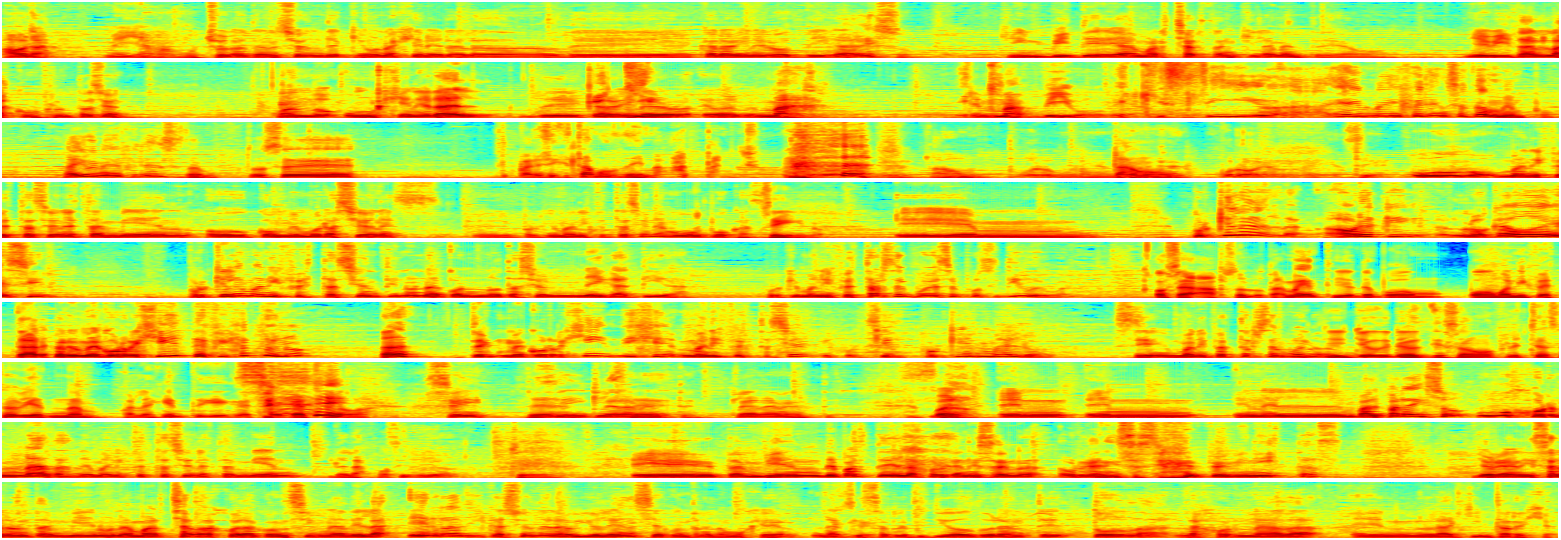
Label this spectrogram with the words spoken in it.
Ahora, me llama mucho la atención de que una general de carabineros diga eso, que invite a marchar tranquilamente, digamos, y evitar las confrontaciones. Cuando un general de carabineros es, más, es, más vivo. Es que sí, hay una diferencia también, po. Hay una diferencia también. Entonces, parece que estamos de más, Pancho. Estamos puro weón Estamos puro. Sí. Hubo manifestaciones también, o conmemoraciones, eh, porque manifestaciones hubo pocas. Sí, no. Eh, ¿Por qué la, la- ahora que lo acabo de decir, ¿por qué la manifestación tiene una connotación negativa? Porque manifestarse puede ser positivo igual. O sea, absolutamente. Yo te puedo, puedo manifestar. Pero me corregí, ¿te fijaste o no? ¿Ah? Te- me corregí, dije manifestación. ¿Y por qué, por qué es malo? Sí. Sí, manifestarse es bueno. yo, yo creo que somos flechazos a Vietnam. Para la gente que cacha, cacha nomás. Sí, ¿Sí? sí, claramente, claramente. Bueno, en, en, en el Valparaíso hubo jornadas de manifestaciones también, de las positivas, Sí. eh, también de parte de las organiza- organizaciones feministas, y organizaron también una marcha bajo la consigna de la erradicación de la violencia contra la mujer, la que Sí. se repitió durante toda la jornada en la quinta región.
